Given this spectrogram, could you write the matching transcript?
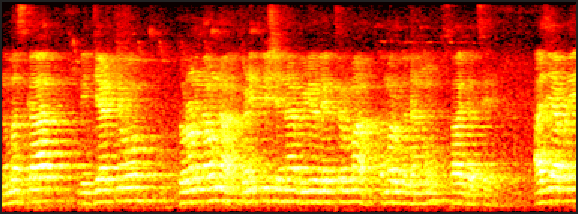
નમસ્કાર, વિદ્યાર્થીઓ. ધોરણ 9 ના ગણિત વિષયના વીડિયો લેક્ચરમાં તમારું બધાનું સ્વાગત છે. આજે આપણે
